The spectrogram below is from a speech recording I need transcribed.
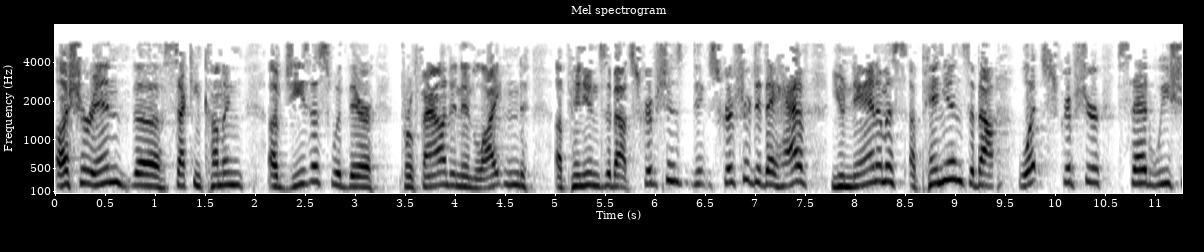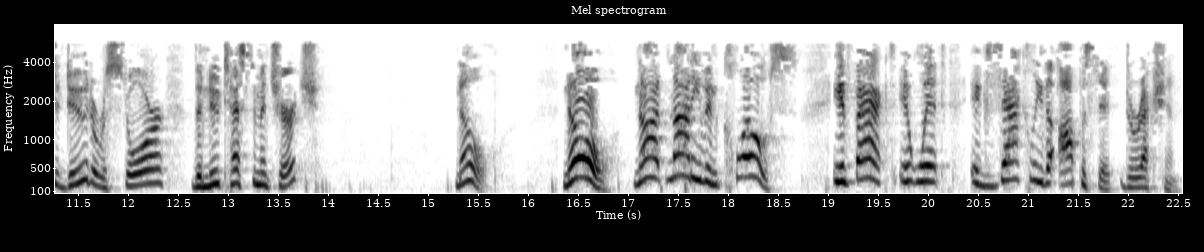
usher in the second coming of Jesus with their profound and enlightened opinions about scriptures? Scripture? Did they have unanimous opinions about what Scripture said we should do to restore the New Testament church? No. No. Not, not even close. In fact, it went exactly the opposite direction.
